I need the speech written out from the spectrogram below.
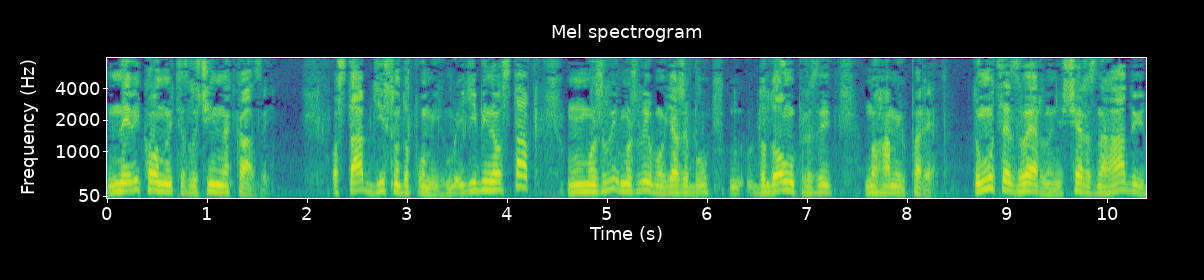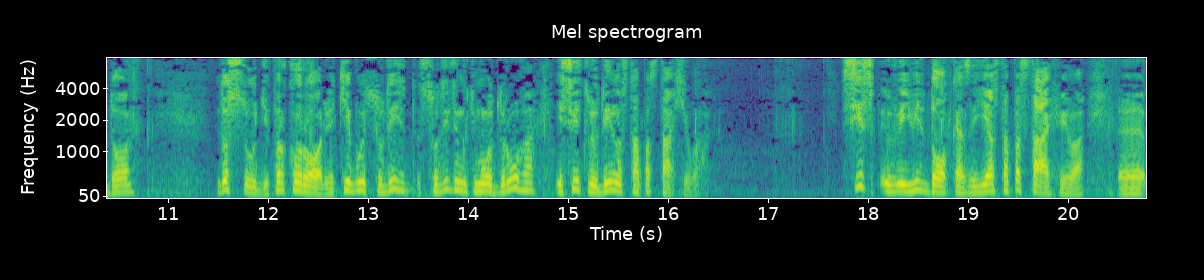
Не виконуйте злочинні накази. Остап дійсно допоміг. Якби не Остап, можливо, я вже був додому призив ногами вперед. Тому це звернення, ще раз нагадую, до, до суддів, прокурорів, які будуть судити, судитимуть мого друга і світ людини Остапа Стахіва. Всі докази є Остапа Стахіва, е,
